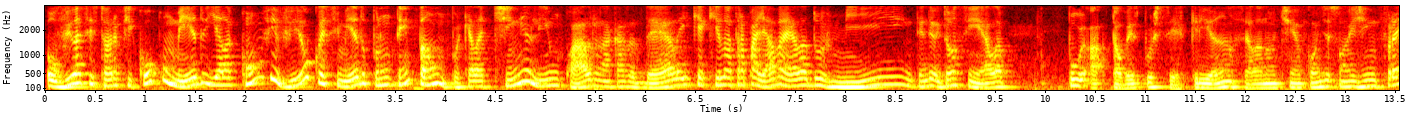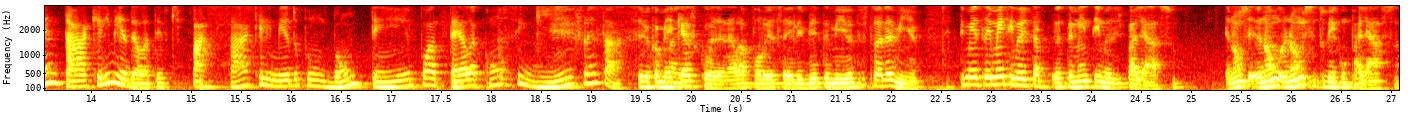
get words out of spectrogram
ouviu essa história, ficou com medo e ela conviveu com esse medo por um tempão, porque ela tinha ali um quadro na casa dela e que aquilo atrapalhava ela dormir, entendeu? Então, assim, ela. Por, ah, talvez por ser criança, ela não tinha condições de enfrentar aquele medo. Ela teve que passar aquele medo por um bom tempo até ela conseguir enfrentar. Você vê como é que é as coisas, né? Ela falou isso aí, eu lembrei também outra história minha. Também, também tenho medo de, eu também tenho medo de palhaço. Eu não, sei- eu, não, eu não me sinto bem com palhaço.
